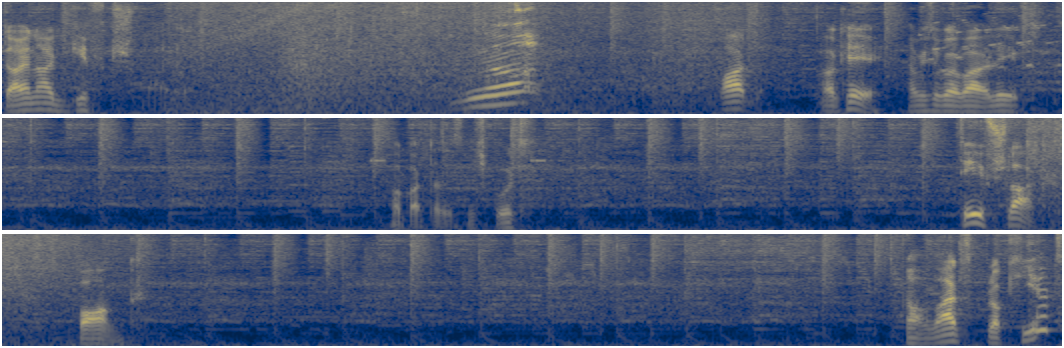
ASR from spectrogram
Deiner. What? Okay, habe ich sogar überlebt. Oh Gott, das ist nicht gut. Tiefschlag. Bonk. Oh, was blockiert?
